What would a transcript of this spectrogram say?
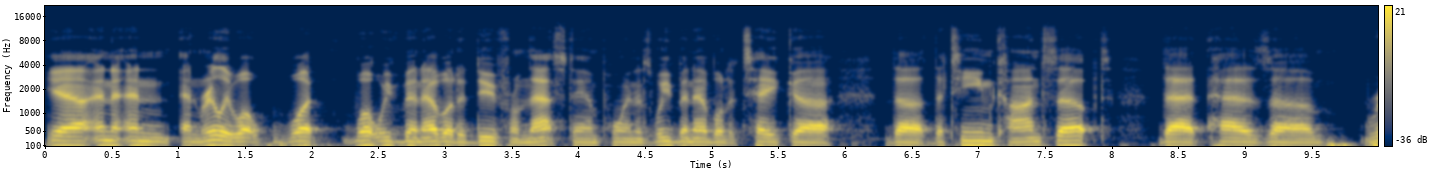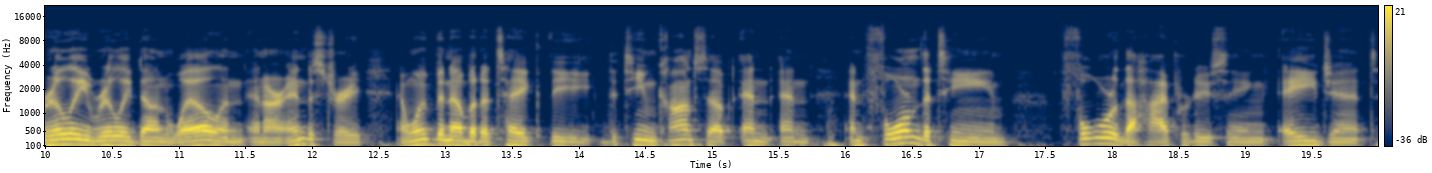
Yeah, and and and really, what what what we've been able to do from that standpoint is we've been able to take uh, the the team concept that has uh, really really done well in, in our industry, and we've been able to take the the team concept and and and form the team for the high producing agent.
